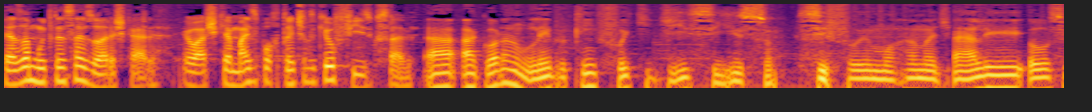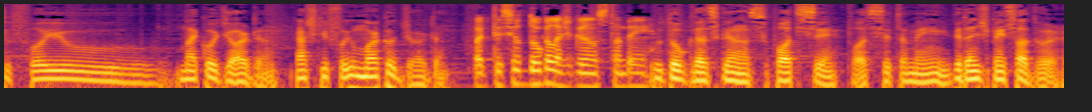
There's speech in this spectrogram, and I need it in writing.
pesa muito nessas horas, cara. Eu acho que é mais importante do que o físico, sabe? Ah, agora não lembro quem foi que disse isso. Se foi o Muhammad Ali ou se foi o Michael Jordan. Acho que foi o Michael Jordan. Pode ter sido o Douglas Ganso também. O Douglas Ganso, pode ser. Pode ser também grande pensador.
